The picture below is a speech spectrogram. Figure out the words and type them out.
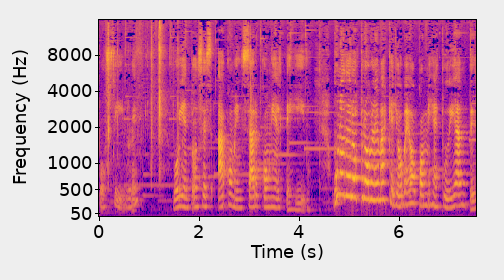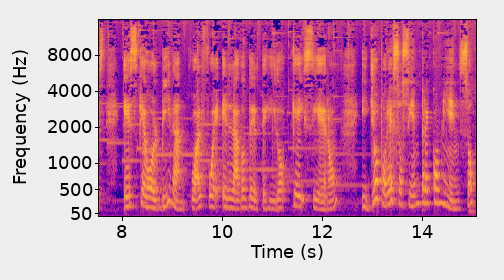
posible voy entonces a comenzar con el tejido uno de los problemas que yo veo con mis estudiantes es que olvidan cuál fue el lado del tejido que hicieron y yo por eso siempre comienzo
